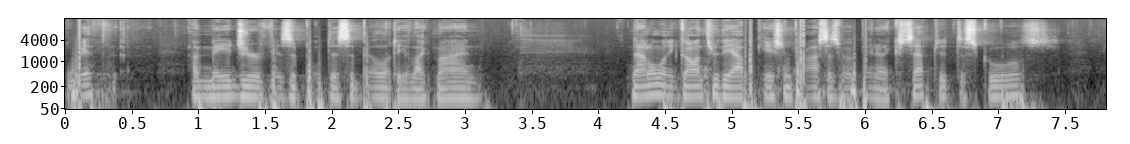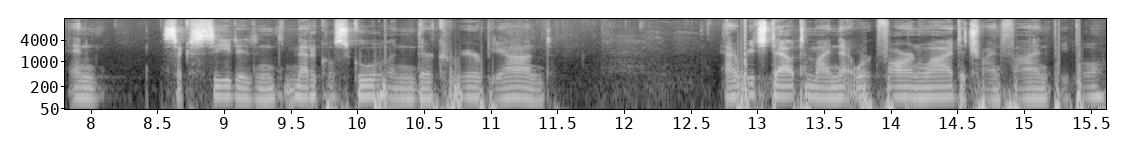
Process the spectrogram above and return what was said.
with a major visible disability like mine. Not only gone through the application process, but been accepted to schools and succeeded in medical school and their career beyond. I reached out to my network far and wide to try and find people,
